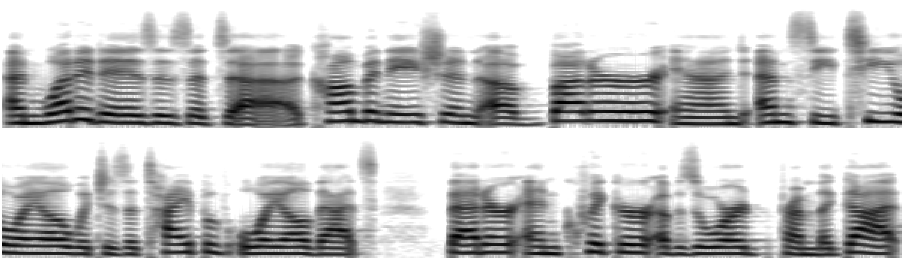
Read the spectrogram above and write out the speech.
And what it is, is it's a combination of butter and MCT oil, which is a type of oil that's better and quicker absorbed from the gut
